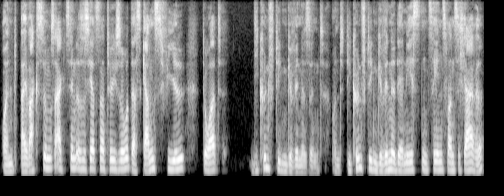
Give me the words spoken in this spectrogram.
Und bei Wachstumsaktien ist es jetzt natürlich so, dass ganz viel dort die künftigen Gewinne sind und die künftigen Gewinne der nächsten 10, 20 Jahre.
